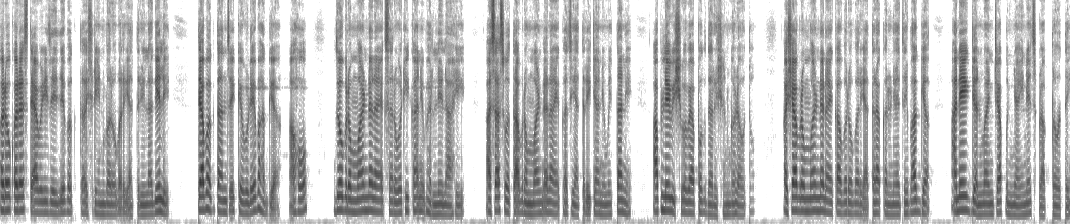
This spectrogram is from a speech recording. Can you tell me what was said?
खरोखरच त्यावेळी जे जे भक्त श्रींबरोबर यात्रेला गेले त्या भक्तांचे केवढे भाग्य. अहो जो ब्रह्मांड नायक सर्व ठिकाणी भरलेला आहे असा स्वतः ब्रह्मांडनायकच यात्रेच्या निमित्ताने आपले विश्वव्यापक दर्शन घडवतो. अशा ब्रह्मांड नायकाबरोबर यात्रा करण्याचे भाग्य अनेक जन्मांच्या पुण्याईनेच प्राप्त होते.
